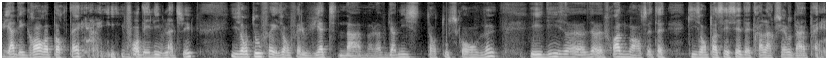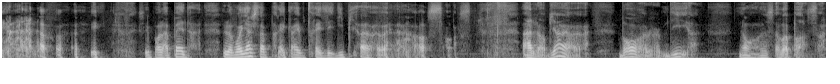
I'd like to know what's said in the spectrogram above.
Il y a des grands reporters, ils font des livres là-dessus. Ils ont tout fait. Ils ont fait le Vietnam, l'Afghanistan, tout ce qu'on veut. Ils disent euh, froidement qu'ils n'ont pas cessé d'être à la recherche d'un père. C'est pas la peine. Le voyage, ça paraît quand même très édipien, euh, en sens. Alors bien, euh, bon, je me dis, non, ça va pas, ça.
